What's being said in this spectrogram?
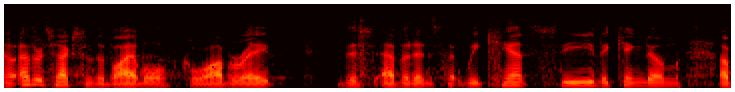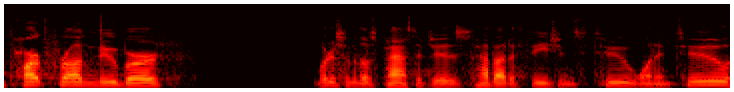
Now, other texts of the Bible corroborate this evidence that we can't see the kingdom apart from new birth. What are some of those passages? How about Ephesians 2 1 and 2?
